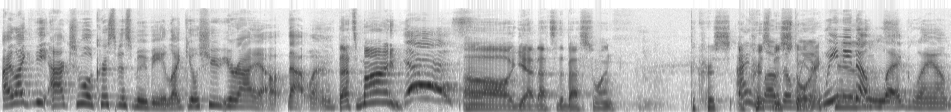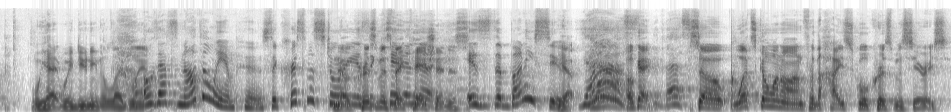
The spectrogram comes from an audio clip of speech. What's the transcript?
I like the actual Christmas movie. Like you'll shoot your eye out. That one. that's mine. Yes. Oh, yeah, that's the best one. The Chris, a I love Christmas the story. lamp. we need a leg lamp. We ha- we do need a leg lamp. Oh, that's not the Lampoons. The Christmas story No, is Christmas the kid in the- Vacation is- is the bunny suit. Yep. Yes. Okay, the best. so what's going on for the high school Christmas series?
